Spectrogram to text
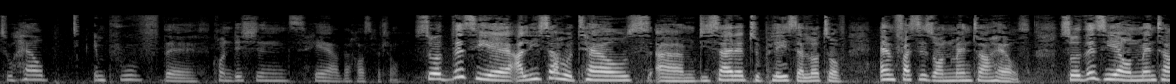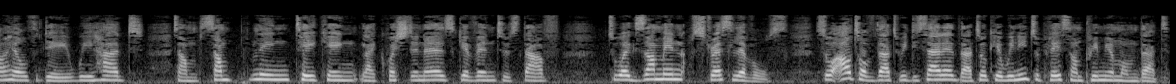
to help improve the conditions here at the hospital. So this year, Alisa Hotels um, decided to place a lot of emphasis on mental health. So this year on Mental Health Day, we had some sampling taking, like questionnaires given to staff to examine stress levels. So out of that, we decided that, okay, we need to place some premium on that.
